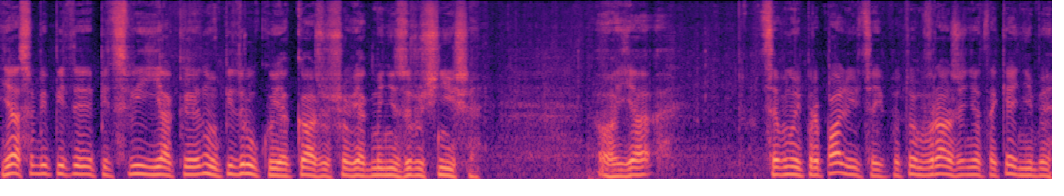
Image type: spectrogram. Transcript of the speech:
я собі під, під свій, як, ну, під руку, як кажу, що як мені зручніше. О, я, це воно і припалюється, і потім враження таке, ніби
